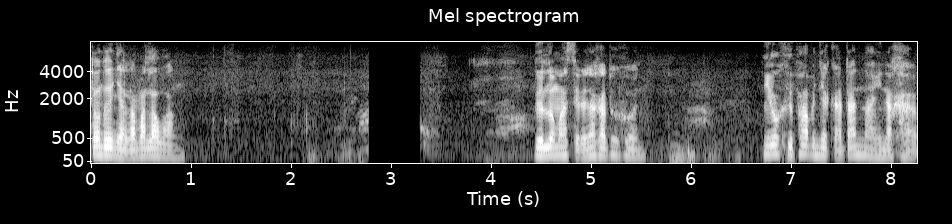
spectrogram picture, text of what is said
ต้องเดินอย่างระมัดระวัง เดินลงมาเสร็จแล้วนะครับทุกคน นี่ก็คือภาพบรรยากาศด้านในนะครับ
